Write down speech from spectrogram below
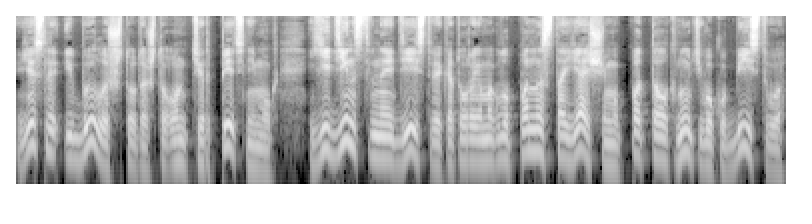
Если и было что-то, что он терпеть не мог, единственное действие, которое могло по-настоящему подтолкнуть его к убийству,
